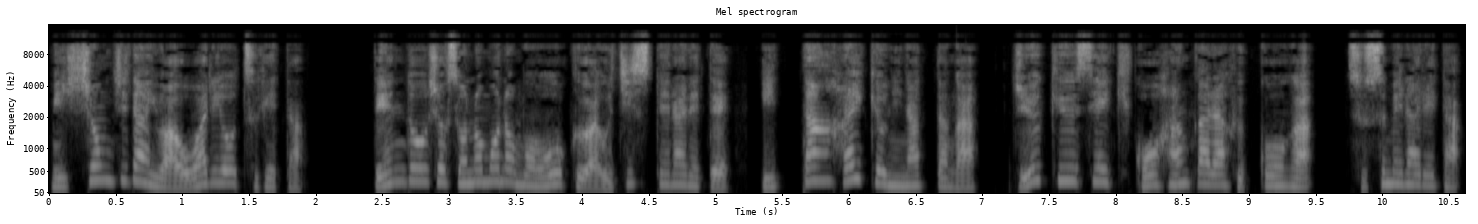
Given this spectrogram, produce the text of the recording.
ミッション時代は終わりを告げた。伝道書そのものも多くは打ち捨てられて一旦廃墟になったが、19世紀後半から復興が進められた。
